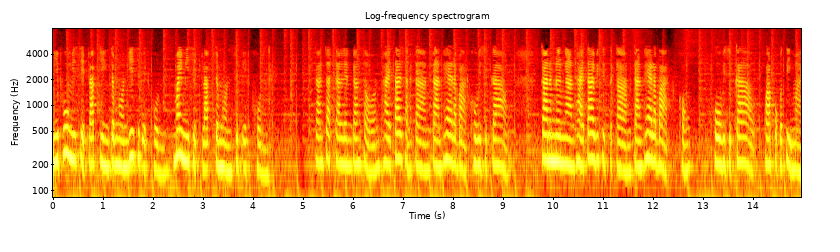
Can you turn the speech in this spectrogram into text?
มีผู้มีสิทธิ์รับจริงจำนวน 21 คน ไม่มีสิทธิ์รับจำนวน 11 คน การจัดการเรียนการสอนภายใต้สถานการณ์การแพร่ระบาดโควิด -19 การดำเนินงานภายใต้วิกฤตการณ์การแพร่ระบาดของโควิด -19 ความปกติใหม่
